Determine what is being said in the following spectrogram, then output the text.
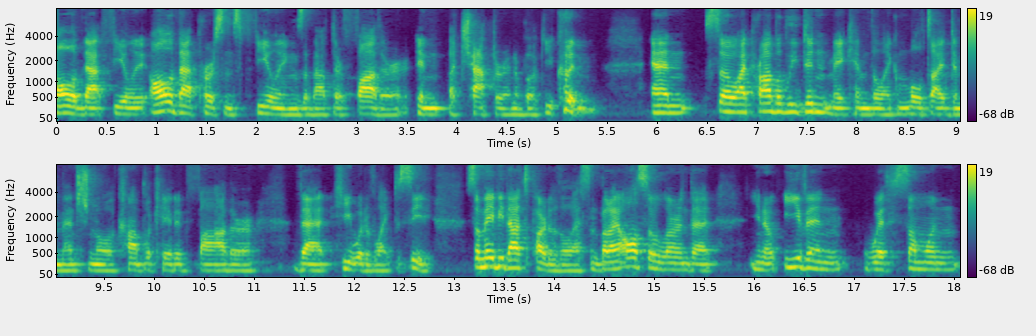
all of that feeling, all of that person's feelings about their father in a chapter in a book. You couldn't. And so I probably didn't make him the like multi-dimensional, complicated father that he would have liked to see. So maybe that's part of the lesson. But I also learned that, you know, even with someone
